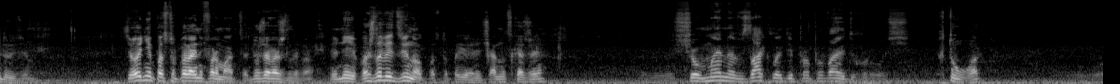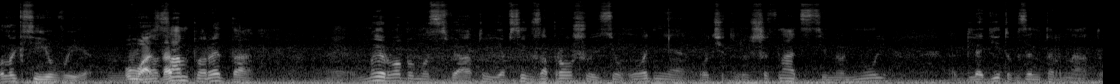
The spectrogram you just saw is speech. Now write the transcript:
Друзі, сьогодні поступила інформація, дуже важлива. Вірні, важливий дзвінок поступив, Ігоріч, а ну скажи, що в мене в закладі пропивають гроші. хто? Олексію, ви. У вас. Насамперед, так. Ми робимо свято. Я всіх запрошую сьогодні о 16.00 для діток з інтернату.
